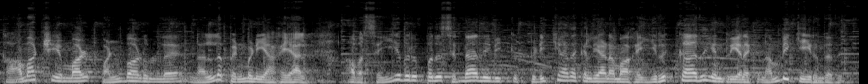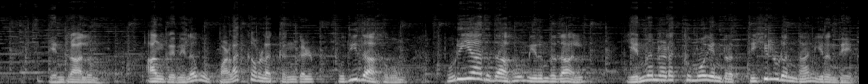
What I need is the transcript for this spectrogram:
காமாட்சி அம்மாள் பண்பாடுள்ள நல்ல பெண்மணியாகையால் அவர் செய்யவிருப்பது சின்னாதேவிக்கு பிடிக்காத கல்யாணமாக இருக்காது என்று எனக்கு நம்பிக்கை இருந்தது. என்றாலும் அங்கு நிலவும் பழக்க வழக்கங்கள் புதிதாகவும் புரியாததாகவும் இருந்ததால் என்ன நடக்குமோ என்ற திகிலுடன் தான் இருந்தேன்.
